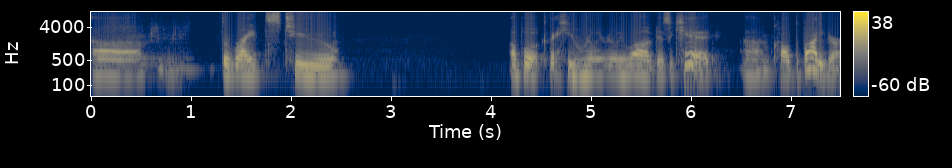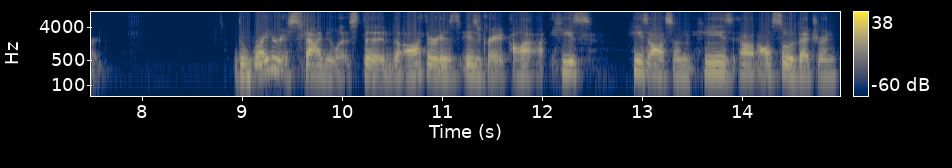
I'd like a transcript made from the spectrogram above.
um, the rights to a book that he really really loved as a kid um, called The Bodyguard. The writer is fabulous. the The author is is great. Uh, he's he's awesome. He's also a veteran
